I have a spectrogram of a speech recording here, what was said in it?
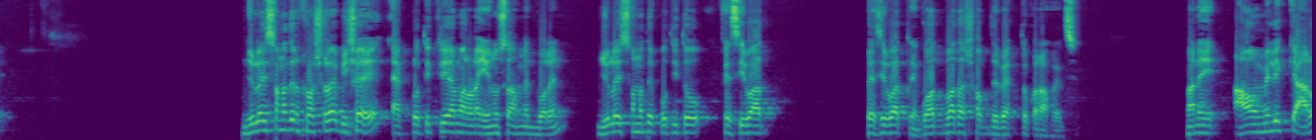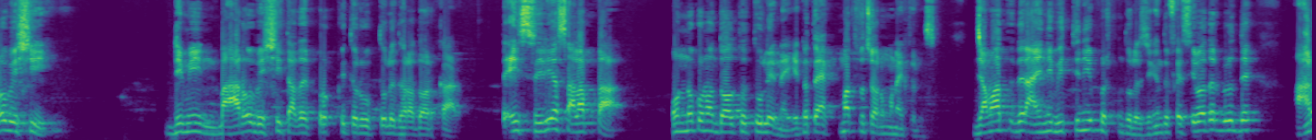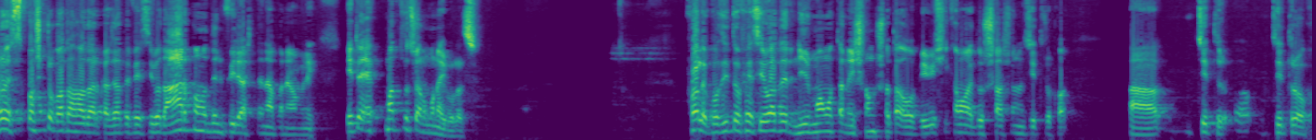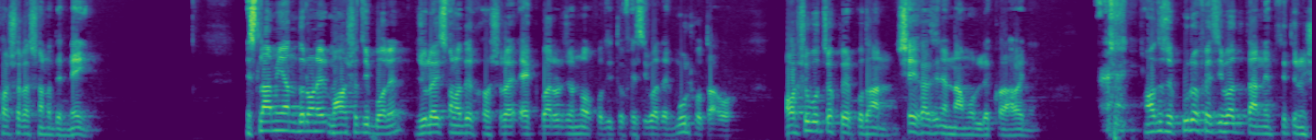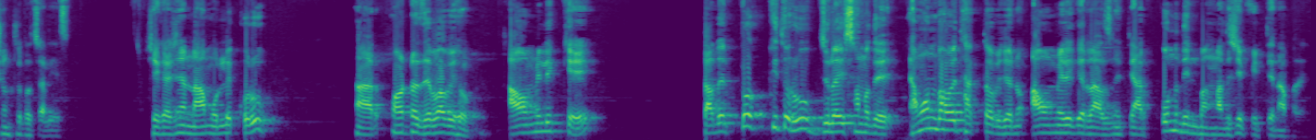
জুলাই সনদের খসড়া বিষয়ে এক প্রতিক্রিয়া মালানা ইউনুস আহমেদ বলেন, জুলাই সনদে পতিত ফেসিবাদ, ফেসিবাদকে গদবাধা শব্দে ব্যক্ত করা হয়েছে। মানে আওয়ামী লীগকে আরও বেশি ডিমিন বা আরও বেশি তাদের প্রকৃত রূপ তুলে ধরা দরকার। এই সিরিয়াস আলাপটা অন্য কোনো দল তো তুলে নেই এটা তো একমাত্র চরমনায় তুলেছে। জামাত এদের আইনি ভিত্তি নিয়ে প্রশ্ন তুলেছে, কিন্তু ফেসিবাদের বিরুদ্ধে আরও স্পষ্ট কথা হওয়া দরকার যাতে ফেসিবাদ আর কোনোদিন ফিরে আসতে না পারে আওয়ামী এটা একমাত্র চরমনাই বলেছে। ফলে পতিত ফেসিবাদের নির্মমতা, নৃশংসতা ও বিভীষিকাময় দুঃশাসনের চিত্র চিত্র চিত্র খসড়া সনদে নেই। ইসলামী আন্দোলনের মহাসচিব বলেন, জুলাই সনদের খসড়ায় একবারের জন্য পতিত ফেসিবাদের মূল হোতা ও অশুভ চক্রের প্রধান শেখ হাসিনার নাম উল্লেখ করা হয়নি। অথচ পুরো ফেসিবাদ তার নেতৃত্বে নৃশংসতা চালিয়েছে। শেখ হাসিনার নাম উল্লেখ করুক আর অন্য যেভাবে হোক, আওয়ামী লীগকে তাদের প্রকৃত রূপ জুলাই সনদে এমন ভাবে থাকতে হবে যেন আওয়ামী লীগের রাজনীতি আর কোনোদিন বাংলাদেশে ফিরতে না পারে।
